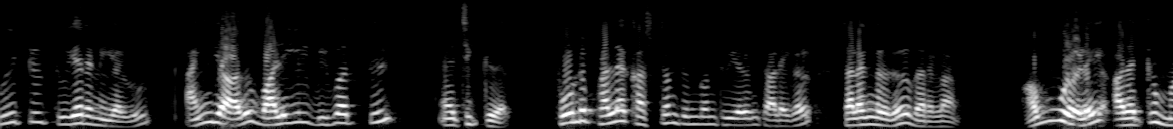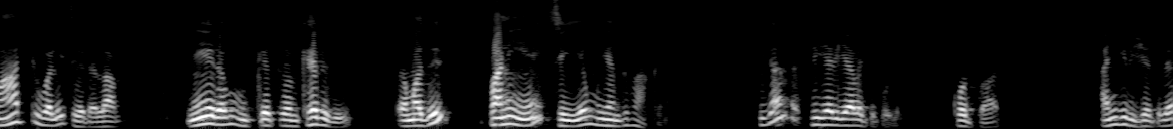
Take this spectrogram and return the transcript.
வீட்டில் துயர நிகழ்வு அஞ்சாவது வழியில் விபத்து சிக்குதல் போன்ற பல கஷ்டம் துன்பம் துயரம் தடைகள் தடங்கல்கள் வரலாம். அவ்வேளை அதற்கு மாற்று வழி தேடலாம். நேரம் முக்கியத்துவம் கருதி எமது பணியை செய்ய முயன்று பார்க்கலாம். இதுதான் துயரியாக வச்சுக்கொள்ளும் கோட்பாடு. அஞ்சு விஷயத்துல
